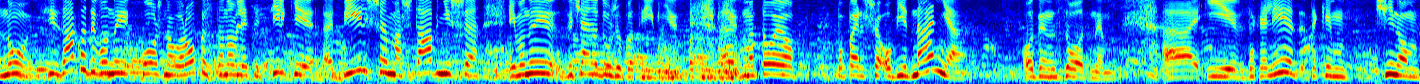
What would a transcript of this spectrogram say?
ну ці заходи вони кожного року становляться тільки більше, масштабніше, і вони звичайно дуже потрібні Е, з метою, по-перше, об'єднання один з одним, е, і взагалі таким чином.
